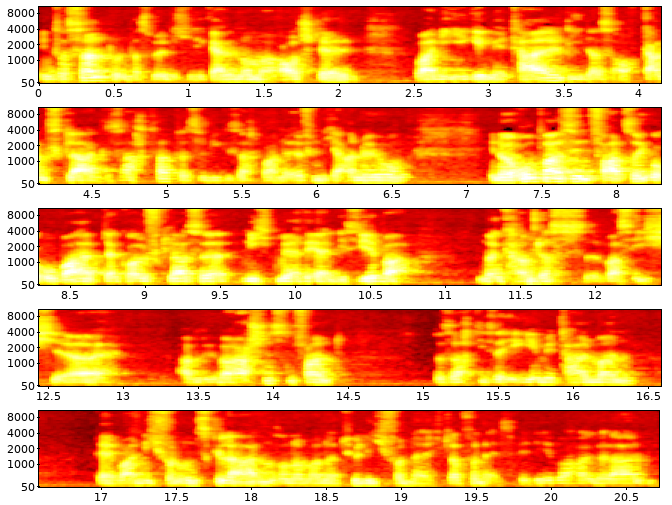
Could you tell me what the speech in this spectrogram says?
interessant, und das würde ich gerne nochmal herausstellen, war die IG Metall, die das auch ganz klar gesagt hat. Also wie gesagt, war eine öffentliche Anhörung. In Europa sind Fahrzeuge oberhalb der Golfklasse nicht mehr realisierbar. Und dann kam das, was ich äh, am überraschendsten fand. Da sagt dieser IG Metallmann, der war nicht von uns geladen, sondern war natürlich von der, ich glaube von der SPD war er geladen.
